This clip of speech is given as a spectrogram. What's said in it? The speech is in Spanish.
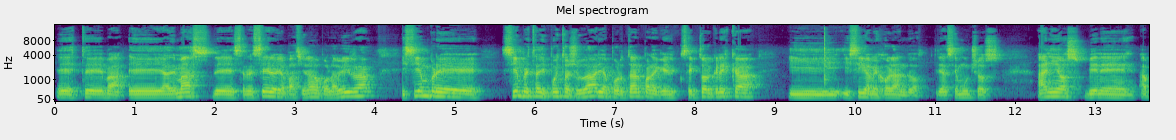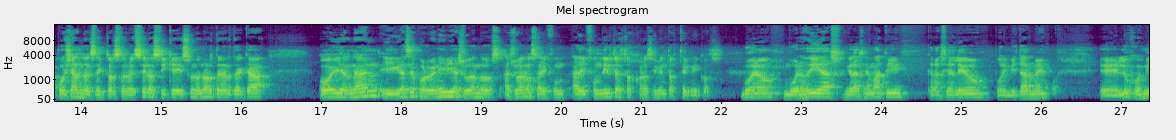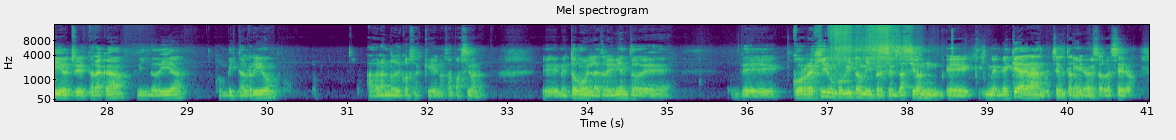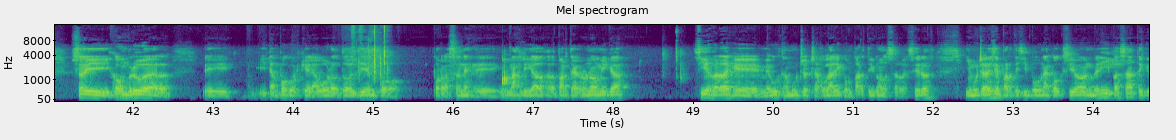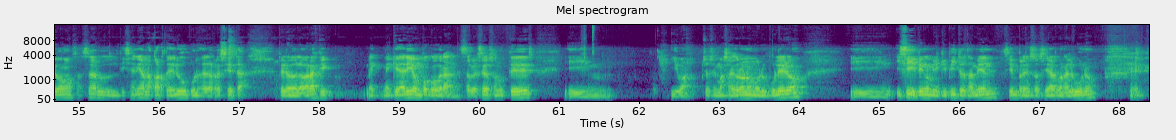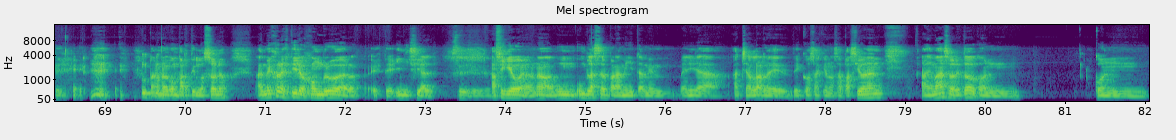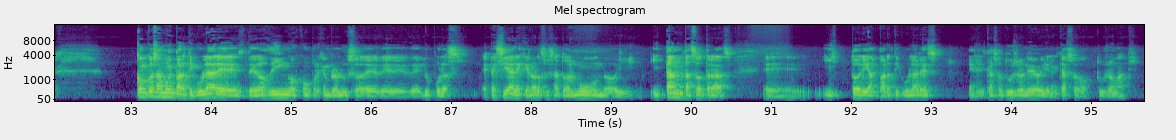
Este, eh, además de cervecero y apasionado por la birra, y siempre, siempre está dispuesto a ayudar y aportar para que el sector crezca y, siga mejorando. De hace muchos años viene apoyando al sector cervecero, así que es un honor tenerte acá hoy, Hernán, y gracias por venir y ayudarnos, ayudarnos a, difundir, a difundir todos estos conocimientos técnicos. Bueno, buenos días, gracias Mati, gracias Leo por invitarme. Eh, lujo es mío, che, estar acá, lindo día, con vista al río, hablando de cosas que nos apasionan. Eh, me tomo el atrevimiento de, corregir un poquito mi presentación, me, queda grande, el término de cervecero. Soy homebrewer eh, y tampoco es que elaboro todo el tiempo por razones más ligadas a la parte agronómica. Sí, es verdad que me gusta mucho charlar y compartir con los cerveceros y muchas veces participo de una cocción. Vení, pasate que vamos a hacer, diseñar la parte de lúpulos de la receta. Pero la verdad es que me, me quedaría un poco grande. Cerveceros son ustedes y, y bueno, yo soy más agrónomo, lupulero. Y, y, sí, tengo mi equipito también, siempre en sociedad con alguno, este, para no compartirlo solo. Al mejor estilo homebrewer este, inicial. Sí, sí, sí. Así que bueno, no, un, un, placer para mí también venir a, a charlar de, de, cosas que nos apasionan. Además, sobre todo con, con, con, cosas muy particulares de dos dingos, como por ejemplo el uso de, de, de lúpulos especiales que no los usa todo el mundo y, tantas otras eh, historias particulares en el caso tuyo, Leo, y en el caso tuyo, Mati.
